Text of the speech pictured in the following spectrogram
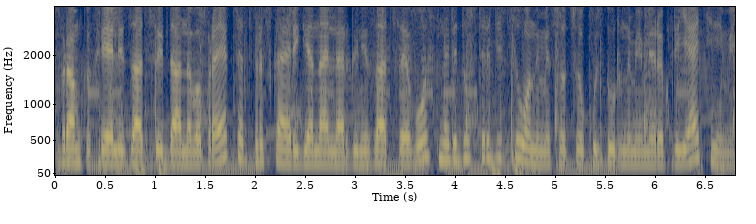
В рамках реализации данного проекта Тверская региональная организация ВОЗ наряду с традиционными социокультурными мероприятиями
